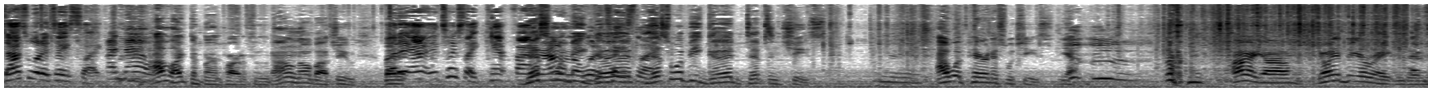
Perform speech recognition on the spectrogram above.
That's what it tastes like. I know. I like the burnt part of food. I don't know about you, But but, it, it tastes like campfire. this I would don't know be what it good. tastes like. This would be good dipped in cheese. Mm. I would pair this with cheese. Yeah. Mm-mm. All right, y'all. Go ahead and do your rating, Uh,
